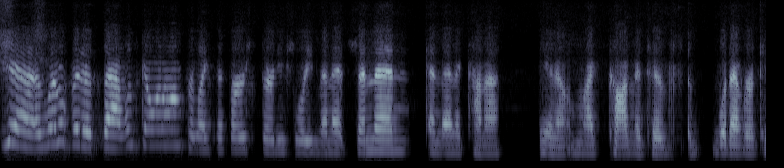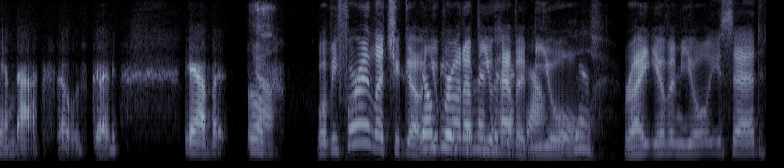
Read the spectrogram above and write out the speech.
yeah, a little bit of that was going on for like the first 30, 40 minutes, and then and then it kind of, you know, my cognitive whatever came back, so it was good. Yeah, but ugh. Yeah. Well, before I let you go, Don't you brought up you have a mule, Yeah. right? You have a mule, you said,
